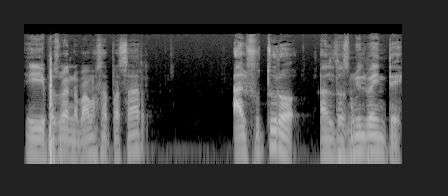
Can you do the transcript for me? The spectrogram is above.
Y pues bueno, vamos a pasar al futuro, al 2020.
